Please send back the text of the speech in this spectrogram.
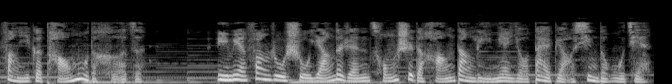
放一个桃木的盒子，里面放入属羊的人从事的行当里面有代表性的物件，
